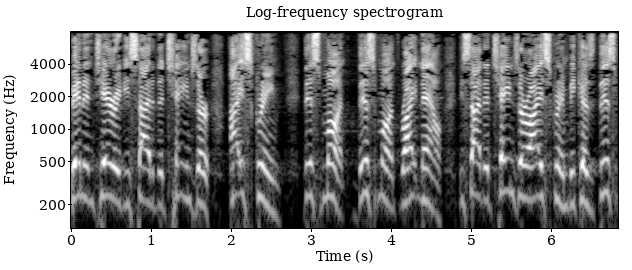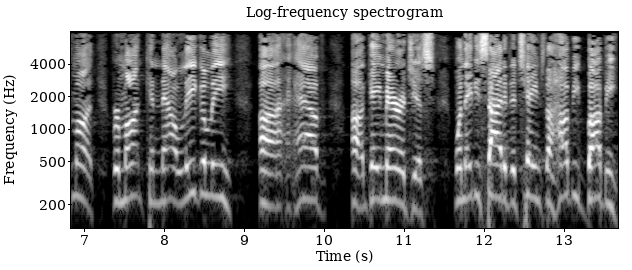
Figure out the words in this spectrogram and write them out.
Ben and Jerry decided to change their ice cream this month, this month, right now, decided to change their ice cream because this month Vermont can now legally uh, have uh, gay marriages when they decided to change the Hubby Bubby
